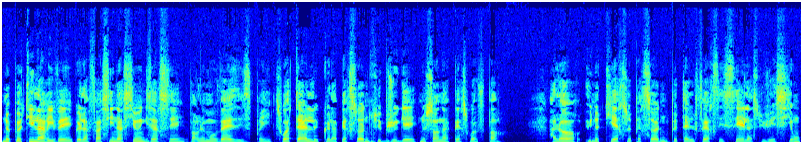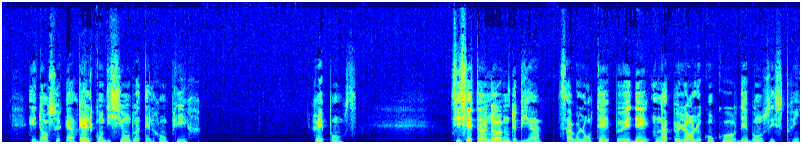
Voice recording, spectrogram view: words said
Ne peut-il arriver que la fascination exercée par le mauvais esprit soit telle que la personne subjuguée ne s'en aperçoive pas? Alors une tierce personne peut-elle faire cesser la suggestion, et dans ce cas, quelles conditions doit-elle remplir? Si c'est un homme de bien, sa volonté peut aider en appelant le concours des bons esprits.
